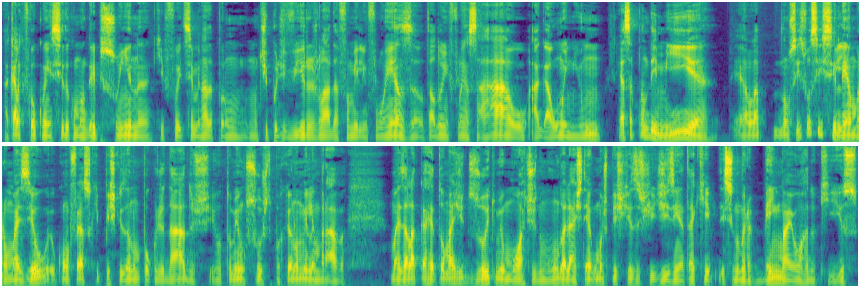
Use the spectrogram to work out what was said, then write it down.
aquela que ficou conhecida como a gripe suína, que foi disseminada por um, um, tipo de vírus lá da família influenza, o tal do influenza A, o H1N1. Essa pandemia ela, não sei se vocês se lembram, mas eu, eu confesso que pesquisando um pouco de dados, eu tomei um susto porque eu não me lembrava. Mas ela acarretou mais de 18 mil mortes no mundo. Aliás, tem algumas pesquisas que dizem até que esse número é bem maior do que isso.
